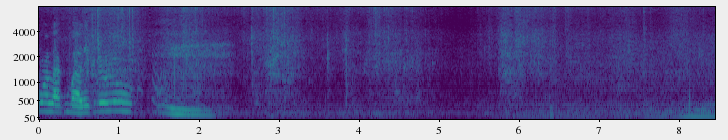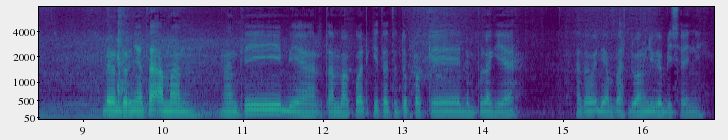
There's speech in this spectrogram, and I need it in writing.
Bolak balik dulu. Dan ternyata aman. Nanti biar tambah kuat kita tutup pakai dempul lagi ya. Atau di amplas doang juga bisa ini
